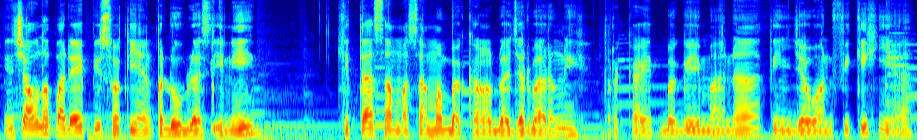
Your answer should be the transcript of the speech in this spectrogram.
Insya Allah pada episode yang ke-12 ini Kita sama-sama bakal belajar bareng nih Terkait bagaimana tinjauan fikihnya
